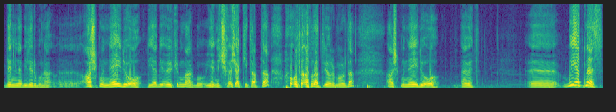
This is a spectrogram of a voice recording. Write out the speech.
denilebilir buna. E, aşk mı neydi o diye bir öyküm var bu yeni çıkacak kitapta. Onu anlatıyorum orada. Aşk mı neydi o? Evet. Ee, bu yetmez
